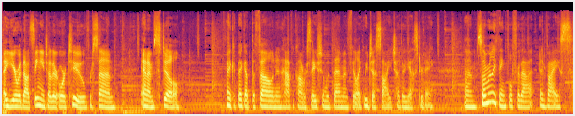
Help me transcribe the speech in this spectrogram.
a year without seeing each other or two for some, and I'm still I could pick up the phone and have a conversation with them and feel like we just saw each other yesterday. Um, so I'm really thankful for that advice.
